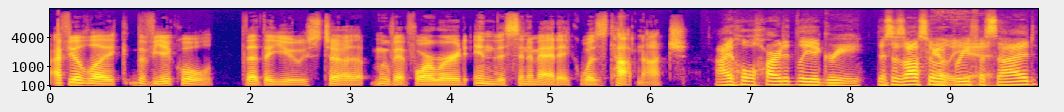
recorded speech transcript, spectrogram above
I feel like the vehicle that they used to move it forward in the cinematic was top notch. I wholeheartedly agree. This is also Hell a brief yeah. aside.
